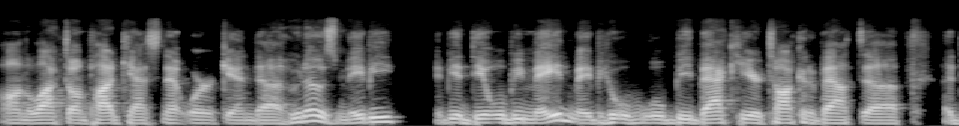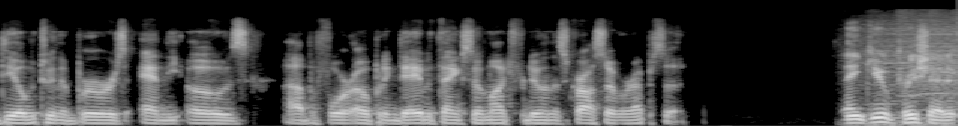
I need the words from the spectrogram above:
on the Locked On Podcast Network. And uh, who knows, maybe maybe a deal will be made. Maybe we'll, we'll be back here talking about uh, a deal between the Brewers and the O's uh, before opening day. But thanks so much for doing this crossover episode. Thank you. Appreciate it.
